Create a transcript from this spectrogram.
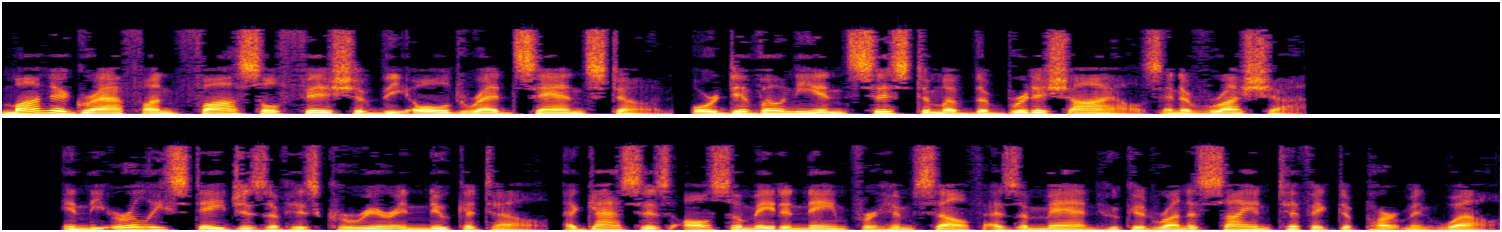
Monograph on fossil fish of the Old Red Sandstone, or Devonian system of the British Isles and of Russia. In the early stages of his career in Neuchâtel, Agassiz also made a name for himself as a man who could run a scientific department well.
